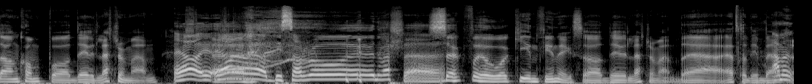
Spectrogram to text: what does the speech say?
da han kom på David Letterman. Ja, ja, ja, ja Bizarro-universet. Søk på Joaquin Phoenix og David Letterman. Det er et av de Ja, bedre. men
